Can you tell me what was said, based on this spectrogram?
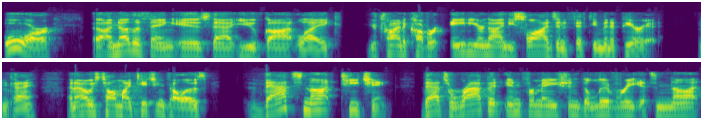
Or uh, another thing is that you've got like you're trying to cover 80 or 90 slides in a 15 minute period. Okay. And I always tell my mm-hmm. teaching fellows that's not teaching that's rapid information delivery. It's not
